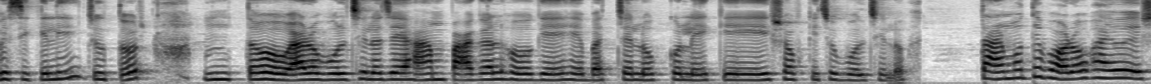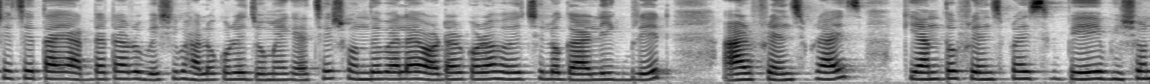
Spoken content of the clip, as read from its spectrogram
বেসিক্যালি জুতোর। তো আরও বলছিল যে হাম পাগল হো গে হে বাচ্চা লোক কো লেকে এইসব কিছু বলছিল। তার মধ্যে বড় ভাইও এসেছে, তাই আড্ডাটা আরও বেশি ভালো করে জমে গেছে। সন্ধেবেলায় অর্ডার করা হয়েছিল গার্লিক ব্রেড আর ফ্রেঞ্চ ফ্রাইস কিয়ান তো ফ্রেঞ্চ ফ্রাইস পেয়ে ভীষণ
